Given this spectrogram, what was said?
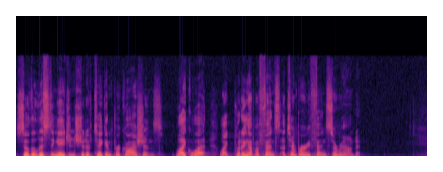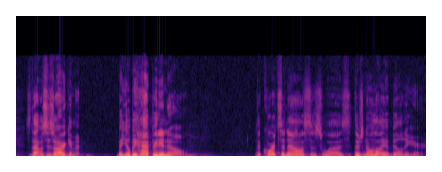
so the listing agent should have taken precautions. Like what? Like putting up a fence, a temporary fence around it. So that was his argument. But you'll be happy to know the court's analysis was there's no liability here.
